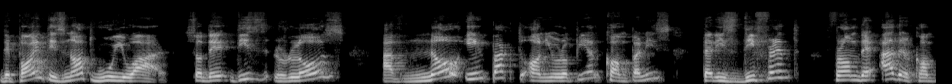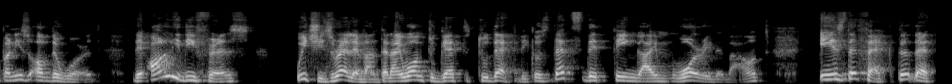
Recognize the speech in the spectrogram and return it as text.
The point is not who you are. So the, these laws have no impact on European companies that is different from the other companies of the world. The only difference, which is relevant, and I want to get to that because that's the thing I'm worried about, is the fact that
